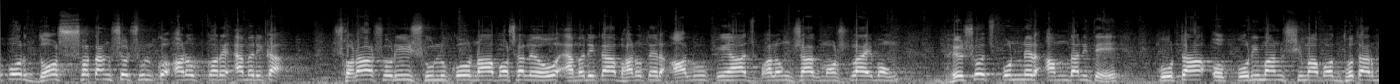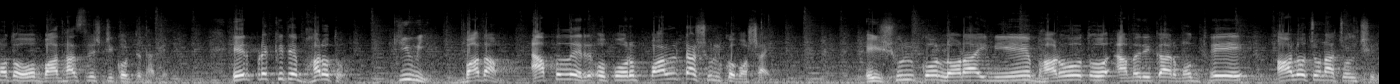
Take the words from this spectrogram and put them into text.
ওপর দশ শতাংশ শুল্ক আরোপ করে আমেরিকা। সরাসরি শুল্ক না বসালেও আমেরিকা, ভারতের আলু, পেঁয়াজ, পালং শাক, মশলা এবং ভেষজ পণ্যের আমদানিতে কোটা ও পরিমাণ সীমাবদ্ধতার মতো বাধা সৃষ্টি করতে থাকে। এর প্রেক্ষিতে ভারতও কিউই, বাদাম, অ্যাপেলের ওপর পাল্টা শুল্ক বসায়। এই শুল্ক লড়াই নিয়ে ভারত ও আমেরিকার মধ্যে আলোচনা চলছিল।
